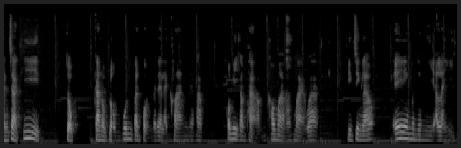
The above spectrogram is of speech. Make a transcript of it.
ลังจากที่จบการอบรมหุ้นปันผลไปหลาย ๆ ครั้งนะครับ ก็มีคำถามเข้ามามากมายว่า จริง ๆ แล้ว เอ๊มันจะมีอะไรอีก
